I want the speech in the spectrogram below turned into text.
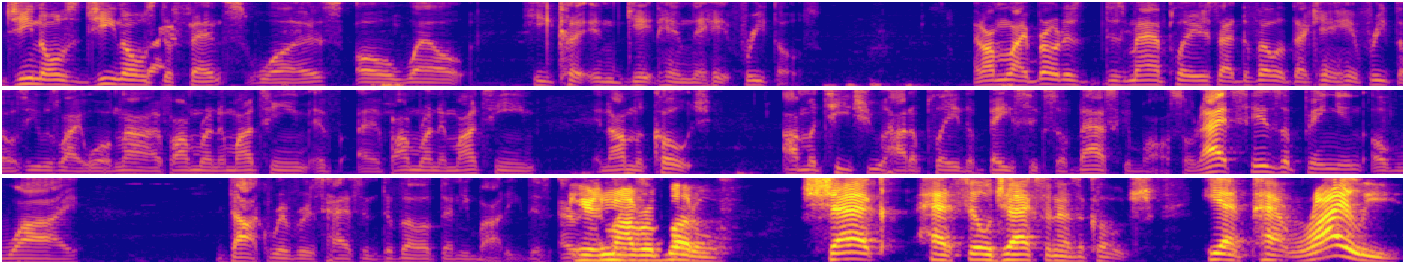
Gino's Gino's defense was, oh mm-hmm. well, he couldn't get him to hit free throws. And I'm like, bro, there's there's mad players that develop that can't hit free throws. He was like, well, nah, if I'm running my team, if if I'm running my team and I'm the coach, I'm gonna teach you how to play the basics of basketball. So that's his opinion of why Doc Rivers hasn't developed anybody. This Here's my rebuttal. Shaq had Phil Jackson as a coach. He had Pat Riley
